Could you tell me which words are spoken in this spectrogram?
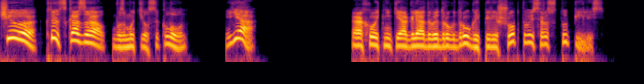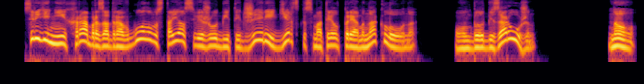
«Чё? Кто это сказал?» — возмутился клоун. «Я». Охотники, оглядывая друг друга и перешептываясь, расступились. Среди них, храбро задрав голову, стоял свежеубитый Джерри и дерзко смотрел прямо на клоуна. Он был безоружен. «Ну,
